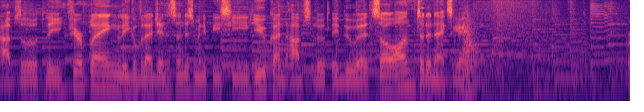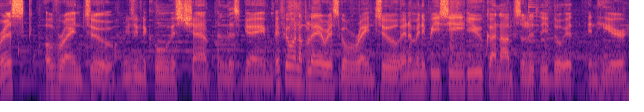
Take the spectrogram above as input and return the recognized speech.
Absolutely. If you're playing League of Legends on this mini PC, you can absolutely do it. So on to the next game. Risk of Rain 2. I'm using the coolest champ in this game. If you want to play Risk of Rain 2 in a mini PC, you can absolutely do it in here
